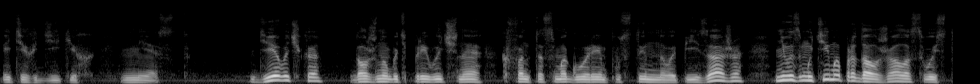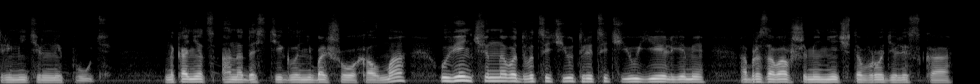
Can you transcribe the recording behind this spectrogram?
этих диких мест. Девочка, должно быть привычная к фантасмагориям пустынного пейзажа, невозмутимо продолжала свой стремительный путь. Наконец она достигла небольшого холма, увенчанного двадцатью-тридцатью ельями, образовавшими нечто вроде леска.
